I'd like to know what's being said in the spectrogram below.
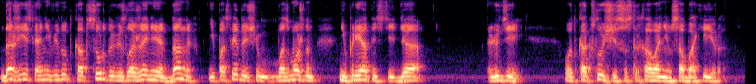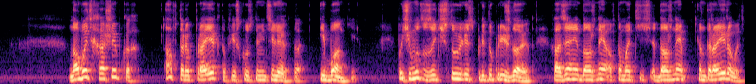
даже если они ведут к абсурду в изложении данных и последующим возможным неприятностей для людей – вот как в случае со страхованием собаки Ира. Но об этих ошибках авторы проектов искусственного интеллекта и банки почему-то зачастую лишь предупреждают, они должны, автоматич... должны контролировать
